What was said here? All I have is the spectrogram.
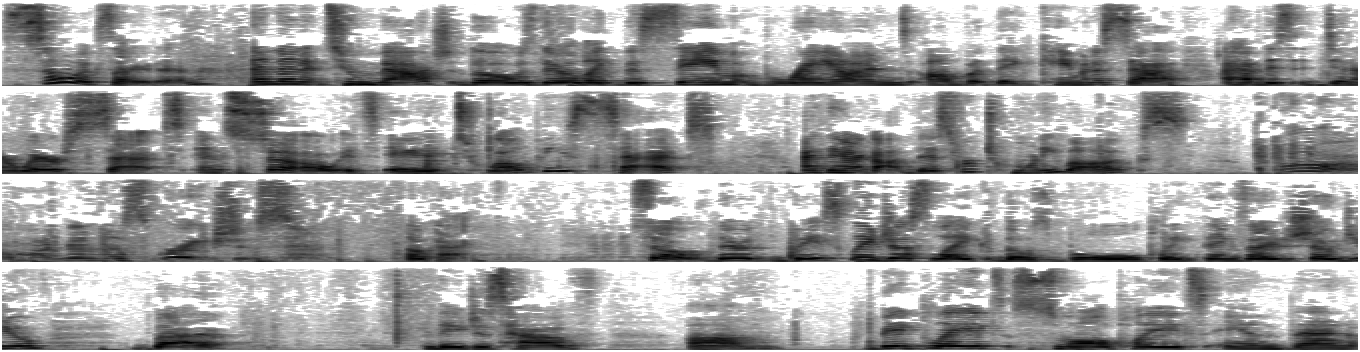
So excited. And then to match those, they're like the same brand, um, but they came in a set. I have this dinnerware set. And so it's a 12 piece set. I think I got this for 20 bucks. Oh my goodness gracious. Okay. So they're basically just like those bowl plate things that I just showed you, but they just have um, big plates, small plates, and then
